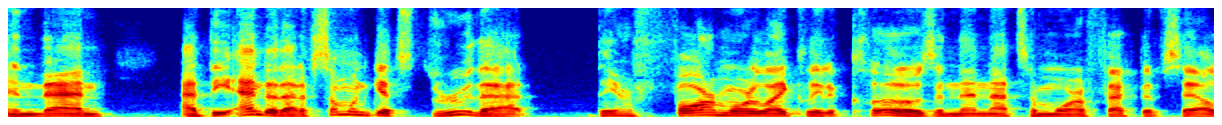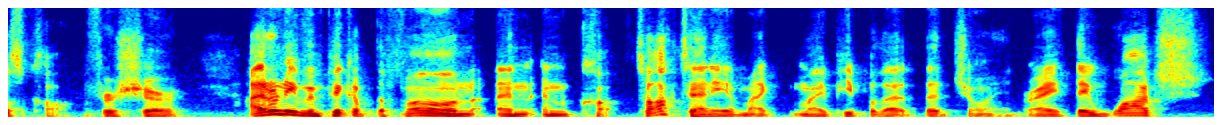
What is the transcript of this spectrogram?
And then at the end of that, if someone gets through that, they are far more likely to close and then that's a more effective sales call for sure I don't even pick up the phone and, and talk to any of my, my people that, that join, right? They watch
